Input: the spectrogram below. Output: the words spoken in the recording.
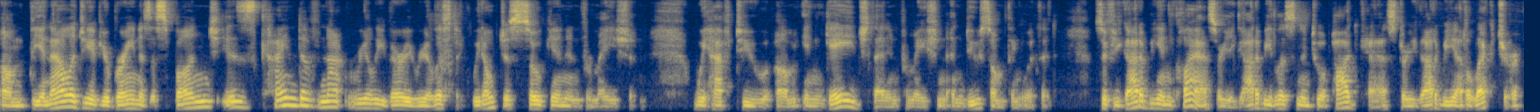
Um, the analogy of your brain as a sponge is kind of not really very realistic. We don't just soak in information. We have to um, engage that information and do something with it. So if you got to be in class, or you got to be listening to a podcast, or you got to be at a lecture,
